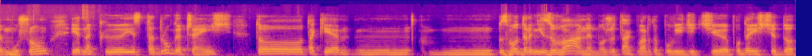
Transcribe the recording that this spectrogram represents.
y, muszą. Jednak jest ta druga część, to takie mm, mm, zmodernizowane, może tak warto powiedzieć, podejście do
